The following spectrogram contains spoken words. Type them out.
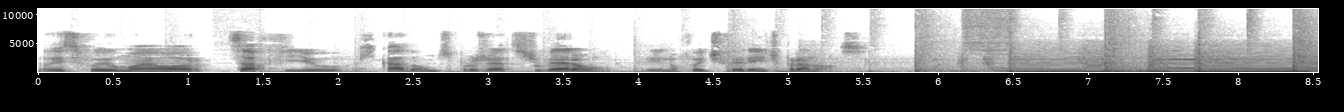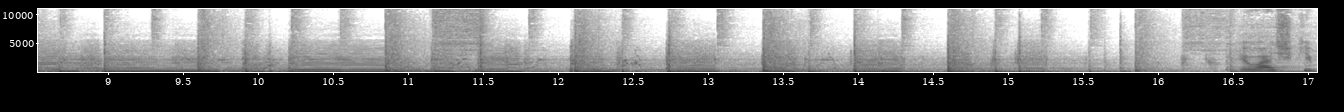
Então esse foi o maior desafio que cada um dos projetos tiveram e não foi diferente para nós. Eu acho que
